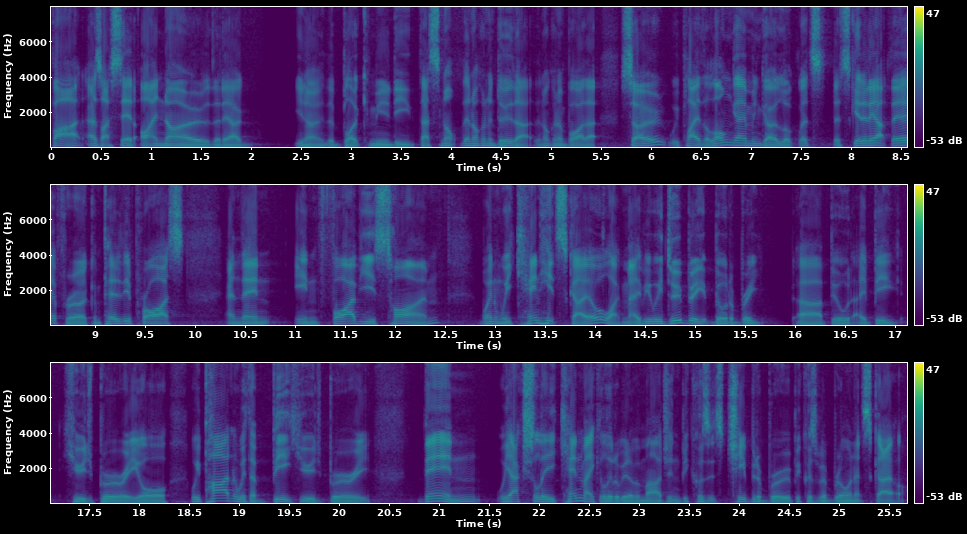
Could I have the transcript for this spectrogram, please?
But as I said, I know that our, you know, the bloke community, that's not they're not going to do that. They're not going to buy that. So we play the long game and go, look, let's let's get it out there for a competitive price, and then in five years' time, when we can hit scale, like maybe we do big, build a big uh, build a big huge brewery, or we partner with a big huge brewery. Then we actually can make a little bit of a margin because it's cheaper to brew because we're brewing at scale.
